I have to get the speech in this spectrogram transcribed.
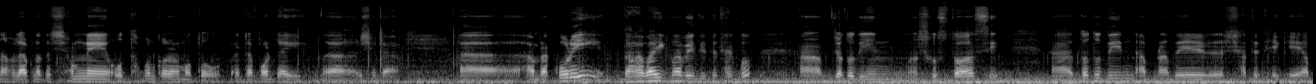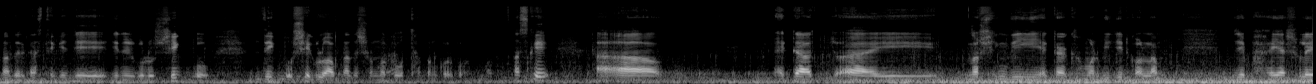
না হলে আপনাদের সামনে উত্থাপন করার মতো একটা পর্যায়ে সেটা আমরা করেই ধারাবাহিকভাবে দিতে থাকব। যতদিন সুস্থ আছি ততদিন আপনাদের সাথে থেকে, আপনাদের কাছ থেকে যে জিনিসগুলো শিখব, দেখব, সেগুলো আপনাদের সম্মুখে উত্থাপন করব। আজকে একটা, এই নরসিংদী একটা খামার ভিজিট করলাম, যে ভাই আসলে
